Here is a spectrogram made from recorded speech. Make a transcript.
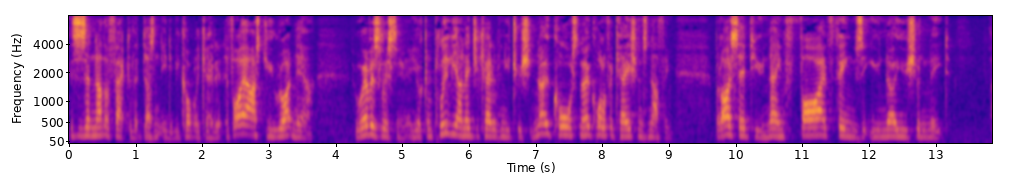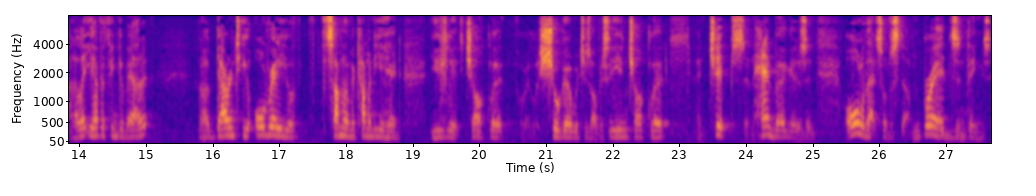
this is another factor that doesn't need to be complicated. If I asked you right now, whoever's listening, and you're completely uneducated with nutrition, no course, no qualifications, nothing, but I said to you, name five things that you know you shouldn't eat. And I'll let you have a think about it. And I guarantee you already you're, some of them are coming to your head. Usually it's chocolate or sugar, which is obviously in chocolate, and chips and hamburgers and all of that sort of stuff, and breads and things.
